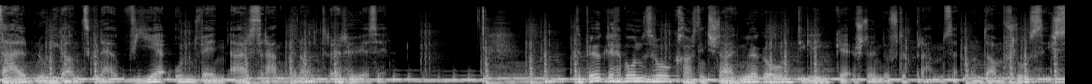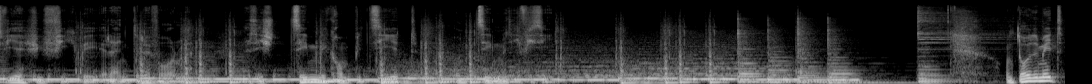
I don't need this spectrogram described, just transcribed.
selber noch nicht ganz genau, wie und wenn er das Rentenalter erhöhen soll. Der bürgerliche Bundesrat kann es nicht schnell genug gehen, die Linken stehen auf der Bremse. Und am Schluss ist es wie häufig bei Rentenreformen. Es ist ziemlich kompliziert und ziemlich diffizil. Und damit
